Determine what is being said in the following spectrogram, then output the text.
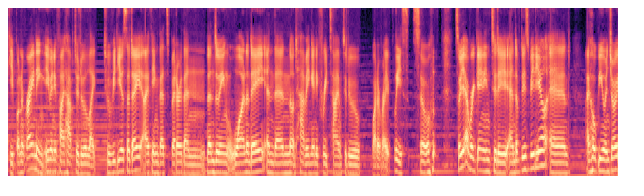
keep on grinding. Even if I have to do like two videos a day, I think that's better than, than doing one a day and then not having any free time to do whatever I please. So, so yeah, we're getting to the end of this video and I hope you enjoy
